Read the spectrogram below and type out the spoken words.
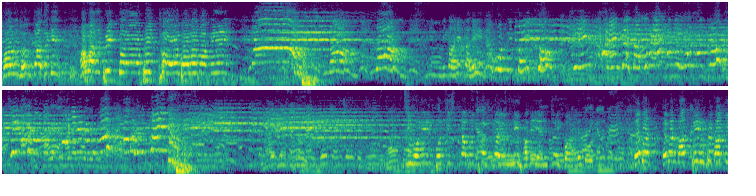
ঝড় ঝঞ্ঝা থেকে আমার বৃদ্ধ বৃদ্ধ বাবা মাকে আমাদের তো পারে না জীবনের পঁচিশটা বছর তো এমনি ভাবে এনজয় করলে। এবার এবার মাতৃরূপে বাকি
